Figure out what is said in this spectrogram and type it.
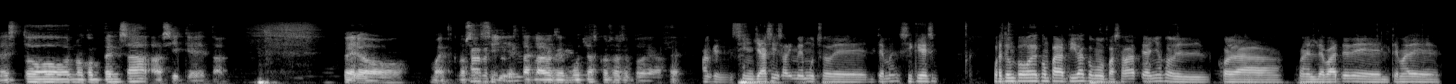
esto no compensa, así que tal. Pero bueno, no sé, Claro, sí, está claro que muchas cosas se podrían hacer. Aunque sin ya sin salirme mucho del tema, sí que es ser un poco de comparativa como pasaba hace años con el, con, la- con el debate del tema de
